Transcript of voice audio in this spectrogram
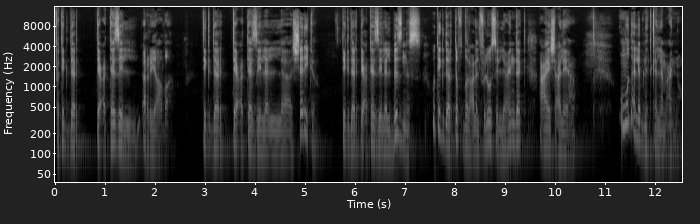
فتقدر تعتزل الرياضة تقدر تعتزل الشركة تقدر تعتزل ال business وتقدر تفضل على الفلوس اللي عندك عايش عليها. ومو ده اللي بنتكلم عنه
